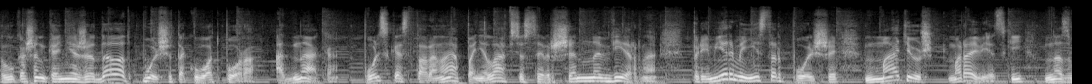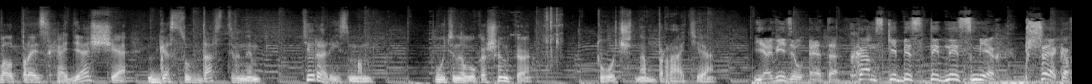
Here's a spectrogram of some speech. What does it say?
Лукашенко не ожидал от Польши такого отпора. Однако, польская сторона поняла все совершенно верно. Премьер-министр Польши Матюш Моровецкий назвал происходящее государственным терроризмом. Путин и Лукашенко точно братья. Я видел это. Хамский бесстыдный смех. Пшеков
